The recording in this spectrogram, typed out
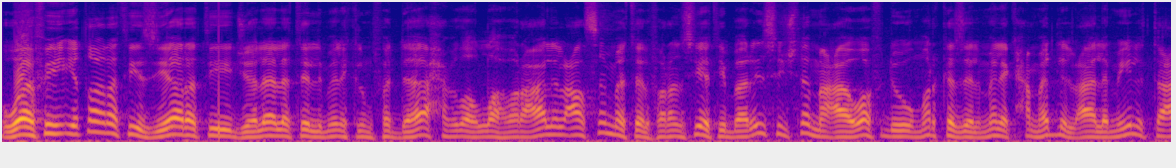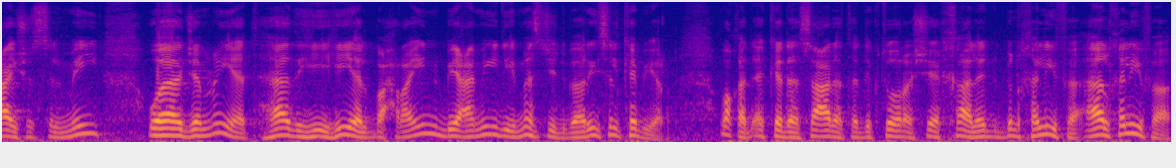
وفي إطارة زيارة جلالة الملك المفدى حفظه الله ورعاه للعاصمة الفرنسية باريس اجتمع وفد مركز الملك حمد للعالمي للتعايش السلمي وجمعية هذه هي البحرين بعميد مسجد باريس الكبير. وقد أكد سعادة الدكتور الشيخ خالد بن خليفة آل خليفة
